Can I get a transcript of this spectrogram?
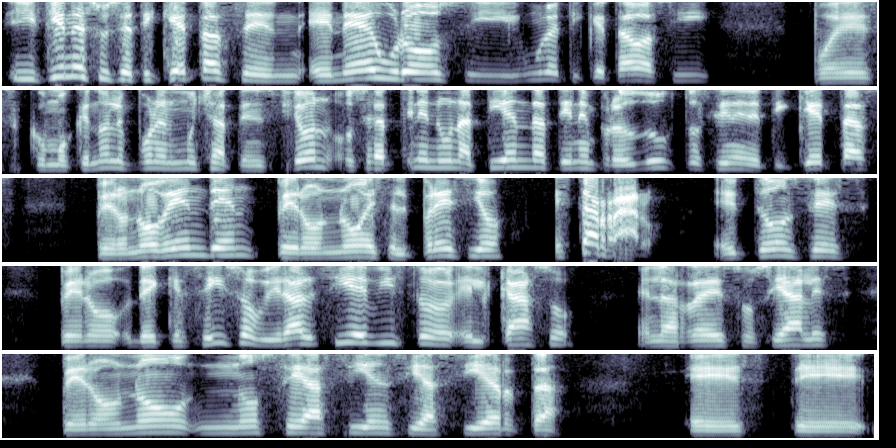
y tiene sus etiquetas en, en euros y un etiquetado así pues como que no le ponen mucha atención, o sea, tienen una tienda, tienen productos, tienen etiquetas, pero no venden, pero no es el precio, está raro. Entonces, pero de que se hizo viral, sí he visto el caso en las redes sociales, pero no, no sé a ciencia cierta, este,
